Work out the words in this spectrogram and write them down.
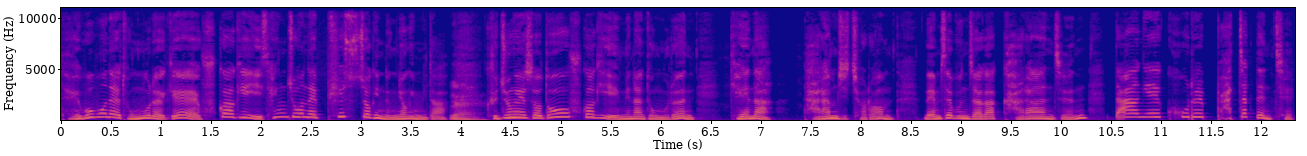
대부분의 동물에게 후각이 이 생존의 필수적인 능력입니다. 예. 그 중에서도 후각이 예민한 동물은 개나 다람쥐처럼 냄새 분자가 가라앉은 땅에 코를 바짝 댄 채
